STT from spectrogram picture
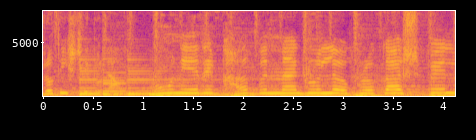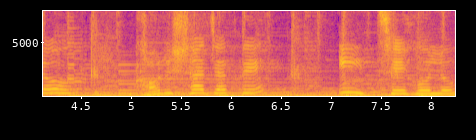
প্রতিষ্ঠিত নাম। মনের ভাবনাগুলো প্রকাশ পেল, ঘর সাজাতে ইচ্ছে হলো।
